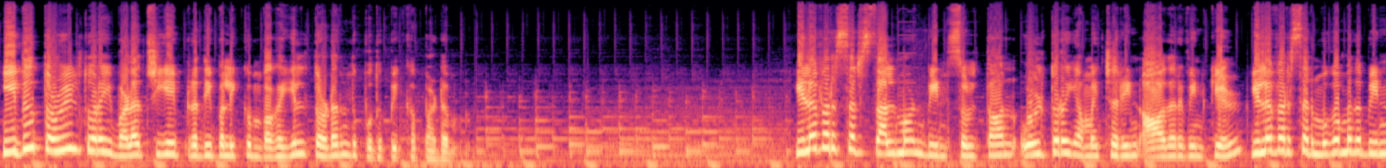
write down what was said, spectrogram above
இது தொழில்துறை வளர்ச்சியை பிரதிபலிக்கும் வகையில் தொடர்ந்து புதுப்பிக்கப்படும். இளவரசர் சல்மான் பின் சுல்தான் உள்துறை அமைச்சரின் ஆதரவின் கீழ் இளவரசர் முகமது பின்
